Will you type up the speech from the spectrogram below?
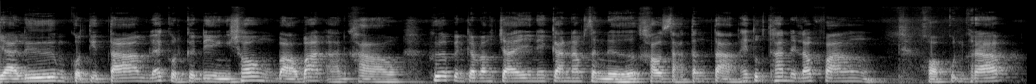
อย่าลืมกดติดตามและกดกระดิ่งช่องบ่าวบ้านอ่านข่าว เพื่อเป็นกำลังใจในการนำเสนอข่าวสารต่างๆ ให้ทุกท่านได้รับฟัง ขอบคุณครับ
